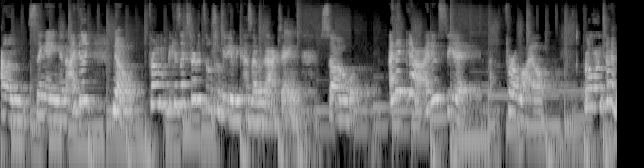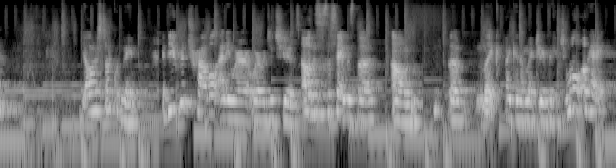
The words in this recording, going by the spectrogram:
um, singing and I feel like, no, from, because I started social media because I was acting. So I think, yeah, I do see it for a while, for a long time. Y'all are stuck with me. If you could travel anywhere, where would you choose? Oh, this is the same as the, um, the, like, if I could have my dream vacation. Well, okay,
